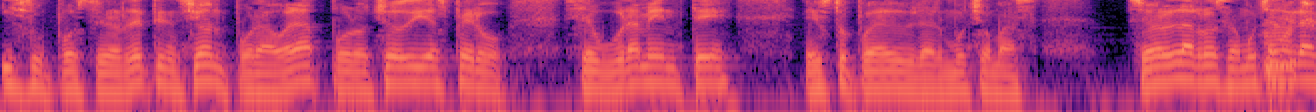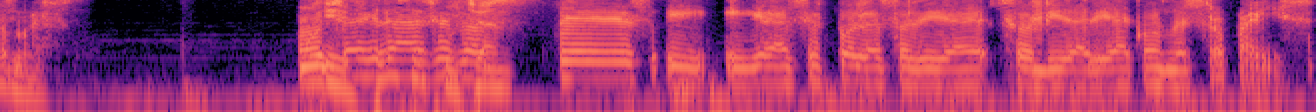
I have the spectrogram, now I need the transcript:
y su posterior detención, por ahora por ocho días, pero seguramente esto puede durar mucho más. Señora La Rosa, muchas Mucho gracias. más. Muchas gracias a ustedes y, y gracias por la solidaridad con nuestro país.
